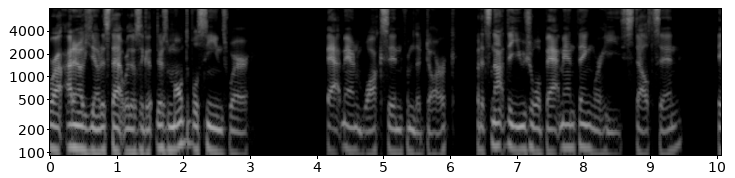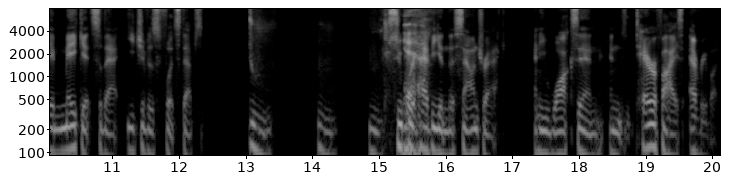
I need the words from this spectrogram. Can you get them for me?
Where I, I don't know if you noticed that, where there's like a, there's multiple scenes where Batman walks in from the dark, but it's not the usual Batman thing where he stealths in. They make it so that each of his footsteps doo, doo, doo, super Yeah. heavy in the soundtrack, and he walks in and terrifies everybody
